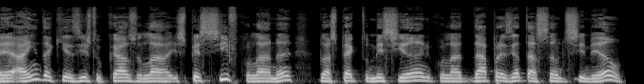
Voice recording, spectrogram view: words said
É, ainda que exista o caso lá específico lá, né, do aspecto messiânico lá da apresentação de Simeão,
